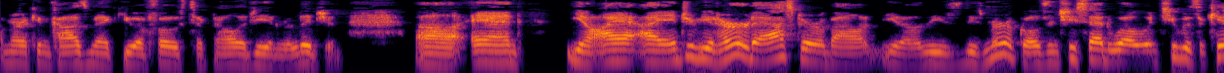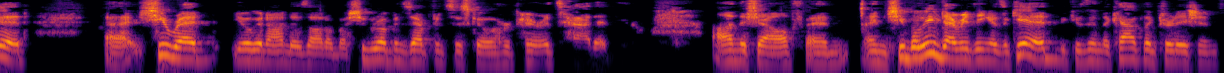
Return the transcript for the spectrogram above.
American Cosmic UFOs, Technology and Religion. Uh, and you know, I, I interviewed her to ask her about, you know, these, these miracles. And she said, well, when she was a kid, uh, she read Yogananda's autobiography. She grew up in San Francisco. Her parents had it on the shelf and, and she believed everything as a kid because in the Catholic traditions,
